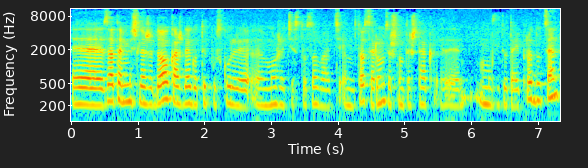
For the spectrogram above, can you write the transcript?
E, zatem myślę, że do każdego typu skóry e, możecie stosować to serum, zresztą też tak e, mówi tutaj producent.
